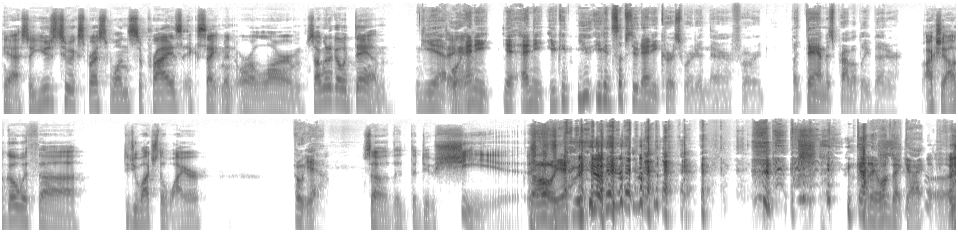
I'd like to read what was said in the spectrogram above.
Yeah, so used to express one's surprise, excitement, or alarm. So I'm gonna go with damn. Yeah, or any yeah any you can you you can substitute any curse word in there for, but damn is probably better. Actually, I'll go with uh did you watch The Wire? Oh yeah. So the the do shit. Oh yeah. God, I love that guy. Uh,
